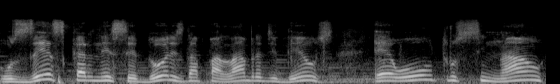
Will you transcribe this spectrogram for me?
Os escarnecedores da palavra de Deus é outro sinal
